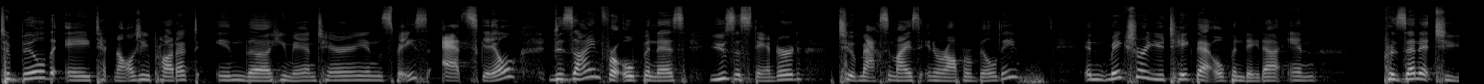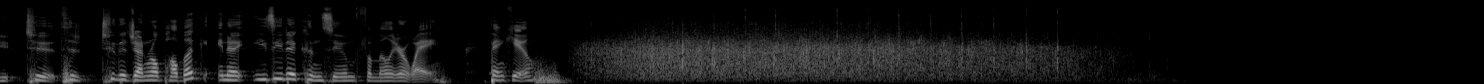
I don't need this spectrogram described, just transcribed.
To build a technology product in the humanitarian space at scale, designed for openness, use a standard to maximize interoperability, And make sure you take that open data and present it to, to, to, to the general public in an easy to consume, familiar way. Thank you.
